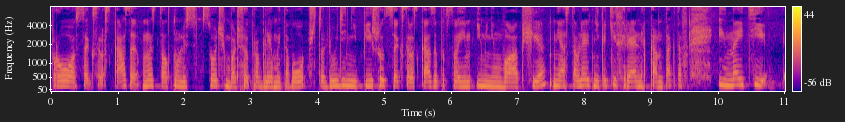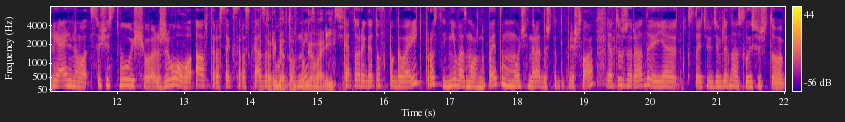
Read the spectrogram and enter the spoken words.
про секс-рассказы, мы столкнулись с очень большой проблемой того, что люди не пишут секс-рассказы под своим именем вообще, не оставляют никаких реальных контактов, и найти реального существующего живого автора секс-рассказов который готов поговорить, который готов поговорить, просто невозможно. Поэтому мы очень рады, что ты пришла. Я тоже рада, и я, кстати, удивлена слышать, что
